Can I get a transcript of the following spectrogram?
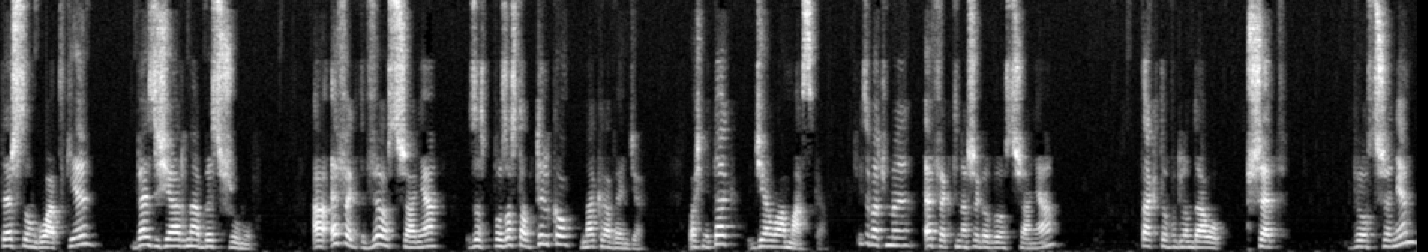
Też są gładkie, bez ziarna, bez szumów. A efekt wyostrzania pozostał tylko na krawędziach. Właśnie tak działa maska. I zobaczmy efekt naszego wyostrzania. Tak to wyglądało przed wyostrzeniem,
